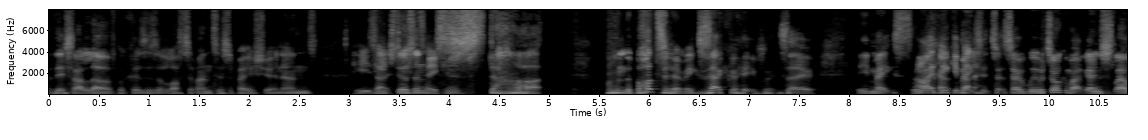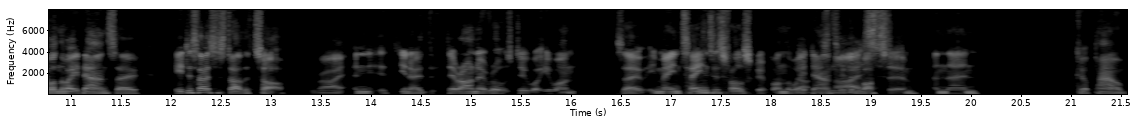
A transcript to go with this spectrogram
this I love because there's a lot of anticipation and He's he actually doesn't start from the bottom exactly. So he makes. Well, I think he makes it. t- so we were talking about going slow on the way down. So he decides to start at the top, Right. and it, you know th- there are no rules. Do what you want. So he maintains his false grip on the way That down through nice. the bottom, and then kapow,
